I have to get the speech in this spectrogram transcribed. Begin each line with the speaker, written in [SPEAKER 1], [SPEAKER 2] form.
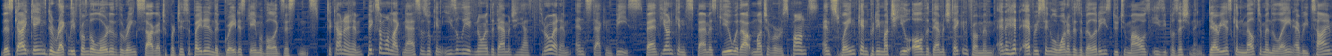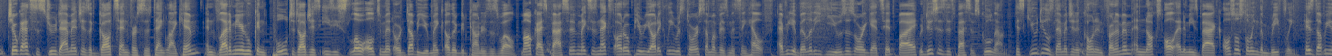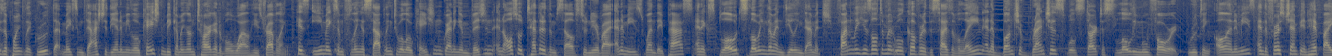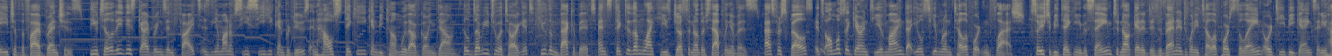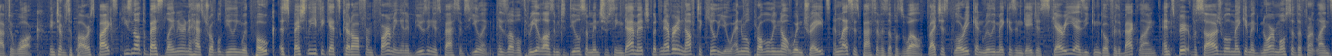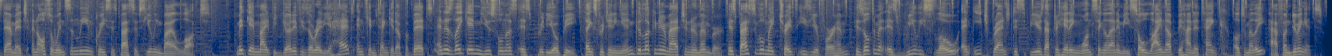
[SPEAKER 1] This guy came directly from the Lord of the Rings saga to participate in the greatest game of all existence. To counter him, pick someone like Nasus who can easily ignore the damage he has to throw at him and stack in peace. Pantheon can spam his Q without much of a response, and Swain can pretty much heal all the damage taken from him and hit every single one of his abilities due to Mao's easy positioning. Darius can melt him in the lane every time, Cho'Gath's true damage is a godsend versus a tank like him, and Vladimir who can pool to dodge his easy slow ultimate or W make other good counters as well. Maokai's passive makes his next auto periodic periodically restore some of his missing health. Every ability he uses or gets hit by reduces this passive cooldown. His Q deals damage in a cone in front of him and knocks all enemies back, also slowing them briefly. His W is a point-click root that makes him dash to the enemy location, becoming untargetable while he's traveling. His E makes him fling a sapling to a location, granting him vision, and also tether themselves to nearby enemies when they pass and explode, slowing them and dealing damage. Finally, his ultimate will cover the size of a lane and a bunch of branches will start to slowly move forward, rooting all enemies, and the first champion hit by each of the five branches. The utility this guy brings in fights is the amount of CC he can produce and how sticky he can become without going down. He'll W to a target, Q them back a bit, and stick to them like he's just another sapling of his. As for spells, it's almost a guarantee of mine that you'll see him run teleport and flash, so you should be taking the same to not get a disadvantage when he teleports the lane or TP ganks and you have to walk. In terms of power spikes, he's not the best laner and has trouble dealing with poke, especially if he gets cut off from farming and abusing his passive's healing. His level 3 allows him to deal some interesting damage, but never enough to kill you and will probably not win trades unless his passive is up as well. Righteous Glory can really make his engages scary as he can go for the backline, and Spirit Visage will make him ignore most of the front line's damage and also instantly increase his passive healing by a lot. Mid game might be good if he's already ahead and can tank it up a bit, and his late game usefulness is pretty OP. Thanks for tuning in, good luck in your match, and remember, his passive will make trades easier for him, his ultimate is really slow, and each branch disappears after hitting one single enemy, so line up behind a tank. Ultimately, have fun doing it.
